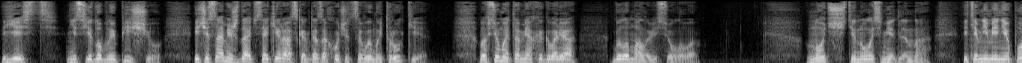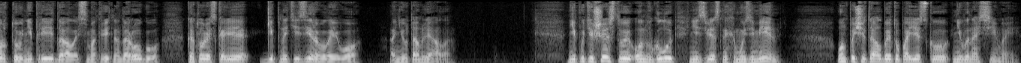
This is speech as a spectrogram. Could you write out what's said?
есть несъедобную пищу и часами ждать всякий раз, когда захочется вымыть руки, во всем этом, мягко говоря, было мало веселого. Ночь тянулась медленно, и тем не менее Порту не приедалось смотреть на дорогу, которая скорее гипнотизировала его, а не утомляла. Не путешествуя он вглубь неизвестных ему земель, он посчитал бы эту поездку невыносимой.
